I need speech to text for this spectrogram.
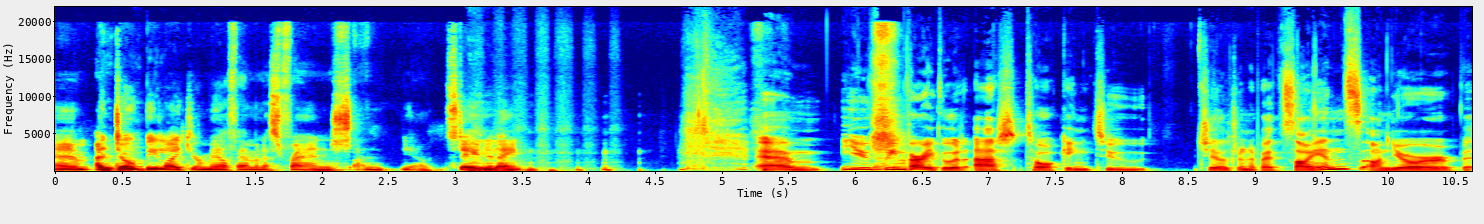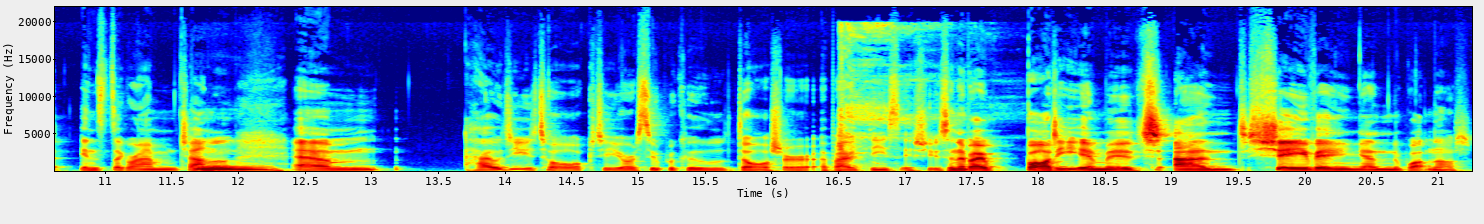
Um, and don't be like your male feminist friends and, you know, stay in your lane. um, you've been very good at talking to children about science on your Instagram channel. Mm. Um, how do you talk to your super cool daughter about these issues and about body image and shaving and whatnot?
